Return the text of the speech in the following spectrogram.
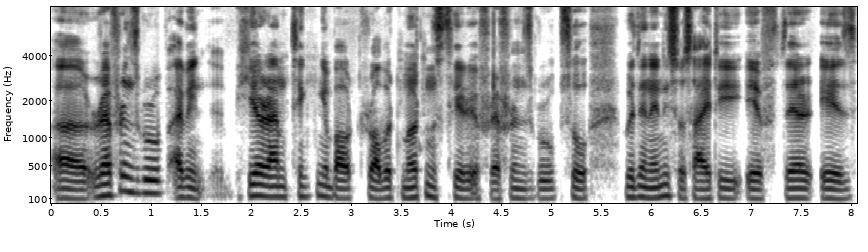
uh, reference group, I mean, here I'm thinking about Robert Merton's theory of reference group. So, within any society, if there is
